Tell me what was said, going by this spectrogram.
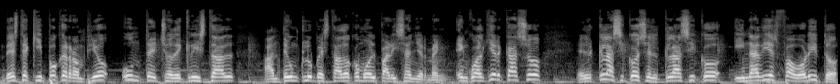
de este equipo que rompió un techo de cristal ante un club estado como el Paris Saint-Germain. En cualquier caso, el clásico es el clásico y nadie es favorito.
